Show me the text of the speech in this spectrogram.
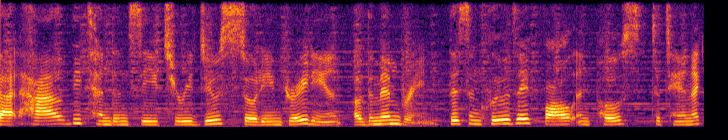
that have the tendency to reduce sodium gradient of the membrane. This includes a fall in post-tetanic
